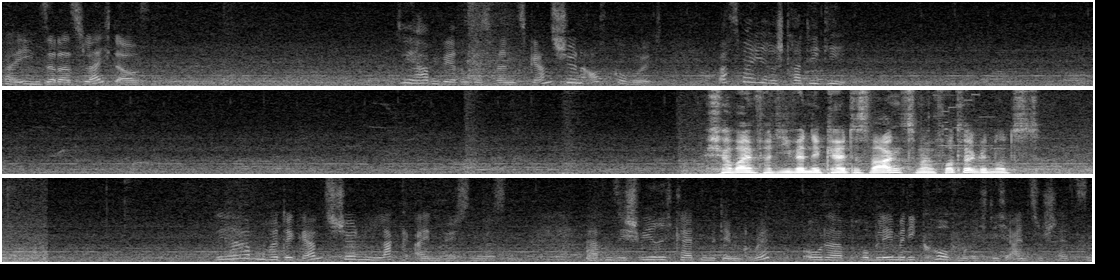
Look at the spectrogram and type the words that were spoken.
Bei ihnen sah das leicht aus. Sie haben während des Rennens ganz schön aufgeholt. Was war Ihre Strategie? Ich habe einfach die Wendigkeit des Wagens zu meinem Vorteil genutzt. einbüßen müssen. Hatten Sie Schwierigkeiten mit dem Grip oder Probleme, die Kurven richtig einzuschätzen?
